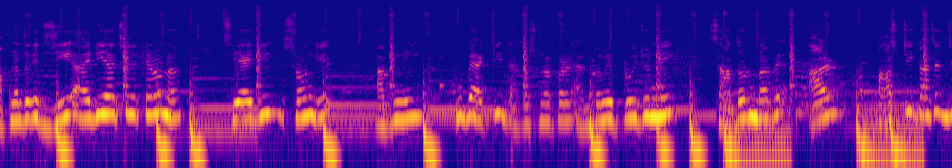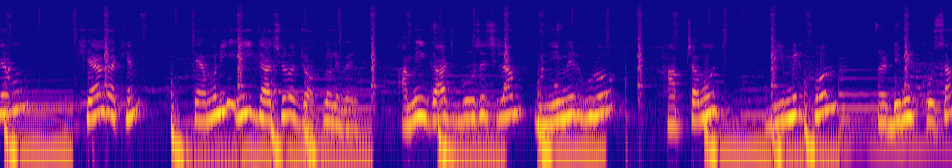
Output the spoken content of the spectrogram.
আপনাদেরকে যে আইডিয়া আছে কেননা, সেই আইডির সঙ্গে আপনি খুব একটি দেখাশোনা করার একদমই প্রয়োজন নেই। সাধারণভাবে আর পাঁচটি গাছের যেমন খেয়াল রাখেন তেমনই এই গাছেরও যত্ন নেবেন। আমি গাছ বসেছিলাম, নিমের গুঁড়ো, হাফ চামচ, ডিমের খোল মানে ডিমের খোসা,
